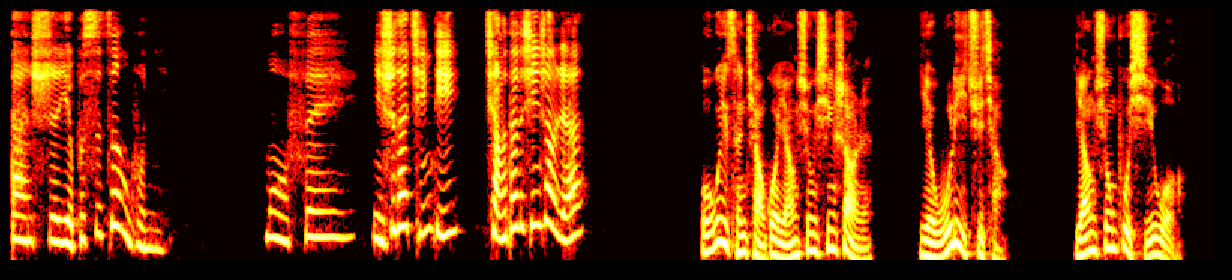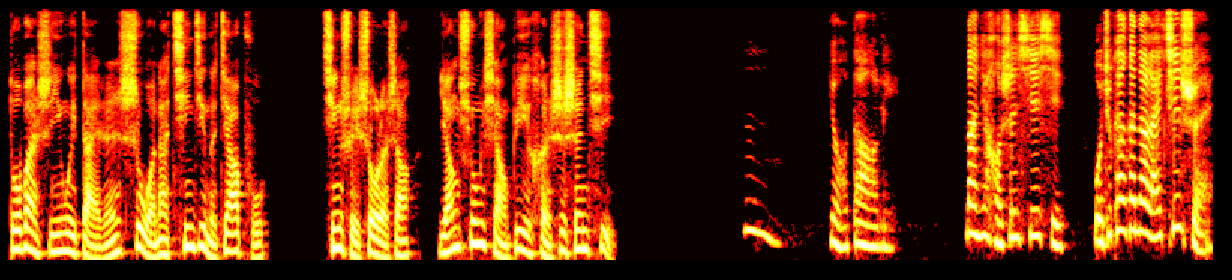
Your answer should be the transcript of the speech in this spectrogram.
但是也不似憎恶你。莫非你是他情敌，抢了他的心上人？”我未曾抢过杨兄心上人。也无力去抢，杨兄不喜我，多半是因为歹人是我那亲近的家仆，清水受了伤，杨兄想必很是生气。嗯，有道理，那你好生歇息，我去看看那来清水。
